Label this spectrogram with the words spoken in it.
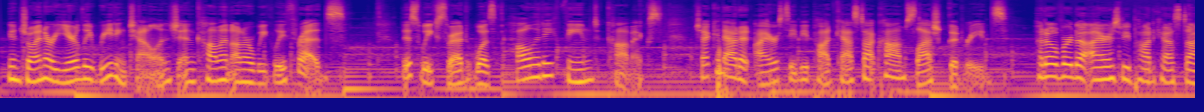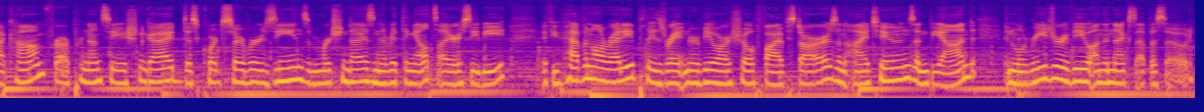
You can join our yearly reading challenge and comment on our weekly threads. This week's thread was holiday-themed comics. Check it out at ircbpodcast.com slash goodreads. Head over to ircbpodcast.com for our pronunciation guide, Discord server, zines, merchandise, and everything else IRCB. If you haven't already, please rate and review our show five stars on iTunes and beyond, and we'll read your review on the next episode.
